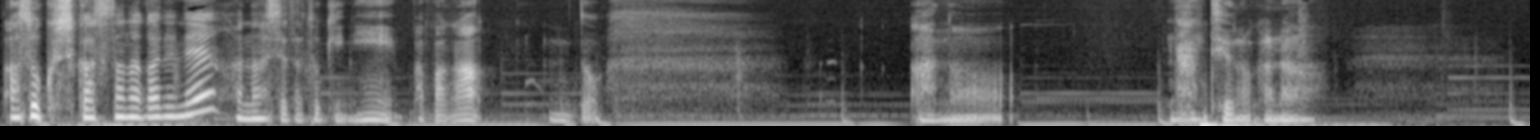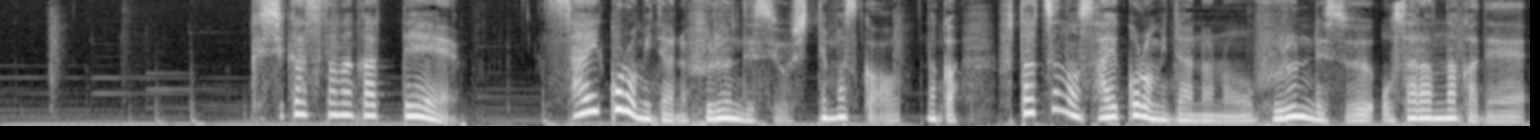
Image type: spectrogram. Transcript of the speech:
あそう串カツ田中でね話してた時にパパが。うんと。あのなんていうのかな。串カツ田中ってサイコロみたいな振るんですよ。知ってますか？なんか2つのサイコロみたいなのを振るんです。お皿の中で。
